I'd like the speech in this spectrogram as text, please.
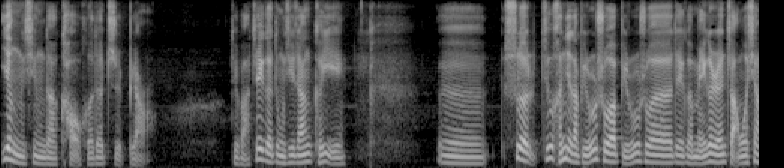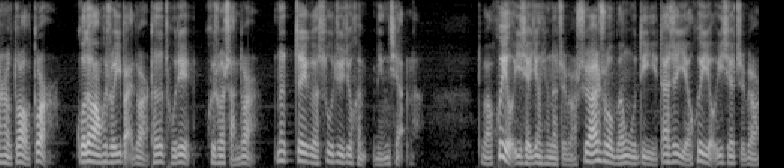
硬性的考核的指标，对吧？这个东西咱可以，呃，设就很简单，比如说，比如说这个每个人掌握相声有多少段儿，郭德纲会说一百段，他的徒弟会说三段，那这个数据就很明显了，对吧？会有一些硬性的指标，虽然说文无第一，但是也会有一些指标。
